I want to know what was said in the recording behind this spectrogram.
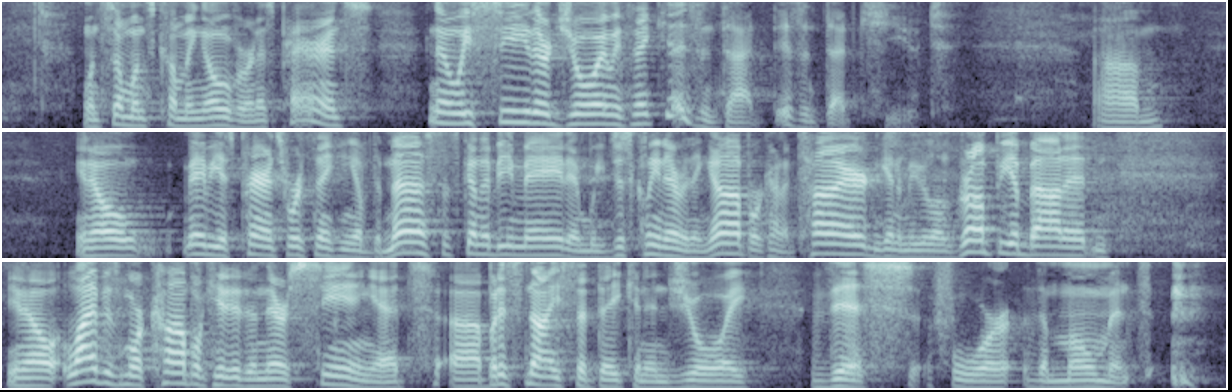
when someone's coming over. And as parents, you know, we see their joy and we think, isn't that, isn't that cute? Um, you know, maybe as parents, we're thinking of the mess that's going to be made, and we just clean everything up. We're kind of tired and going to be a little grumpy about it. And, you know, life is more complicated than they're seeing it, uh, but it's nice that they can enjoy this for the moment.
